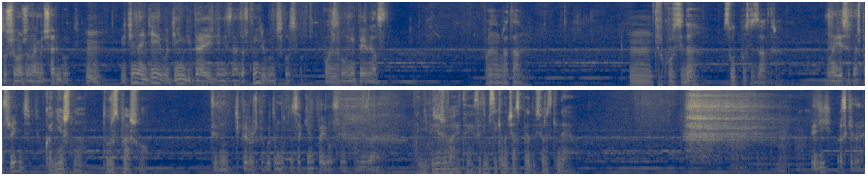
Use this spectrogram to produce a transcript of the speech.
Слушай, он же нам мешать будет. М, Иди найди его, деньги дай, я не знаю, заткни любым способом. Понял. Чтобы он не появлялся. Понял, братан. М, ты в курсе, да? Суд послезавтра. Надеюсь, это наш последний суд. Конечно, ты уже спрашивал. Ты, ну, теперь уже какой-то мутный Сакен появился, я не знаю. Да не переживай ты, с этим Сакеном сейчас поеду, все раскидаю. Иди, раскидай.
